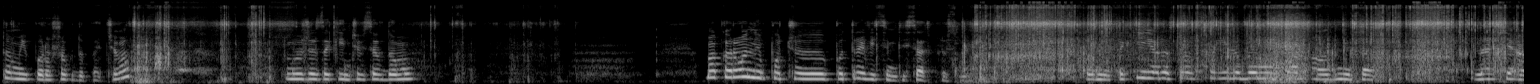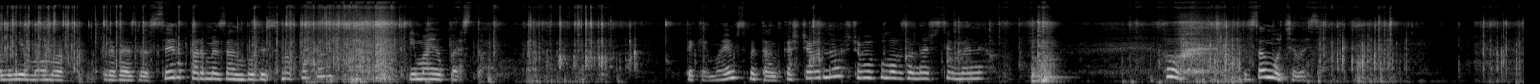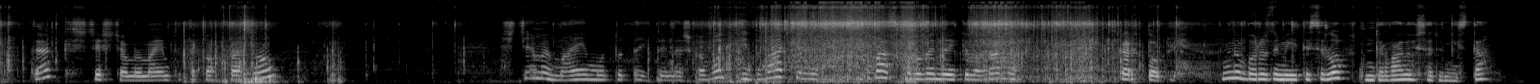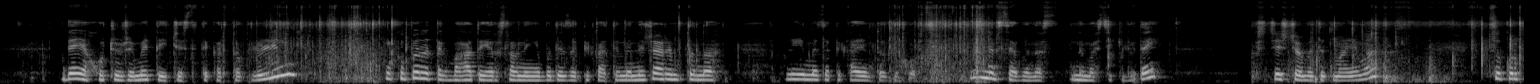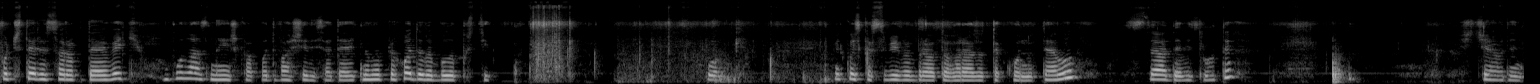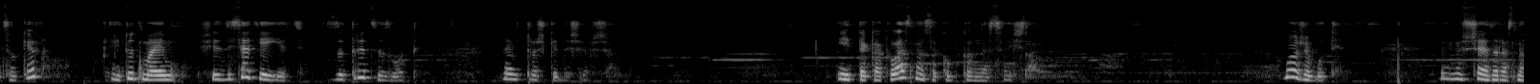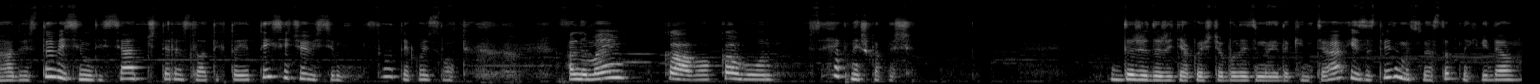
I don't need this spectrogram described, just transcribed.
То мій порошок до печива. Бо вже закінчився вдома. Макарони по, 3,80 плюс-мінус. Одні такі Ярослав свої любимі а одні там наші, а мені мама привезла сир, пармезан буде смакота і маю песто. Таке маємо сметанка ще одна, щоб була в заначці в мене. Ух, замучилася. Так, ще що ми маємо тут такого класного? Ще ми маємо тут і той наш кавун і 2 кіло, 2,5 кілограми картоплі. Ну, бо розумієте, село дорвалося до міста, де я хочу вже мити і чистити картоплю лінь. І купили так багато, Ярослав нині буде запікати. Ми не жаримо то на олії, ми запікаємо то в духовці. Ну, не все, бо нас нема стільки людей. Ще що ми тут маємо? Цукор по 4,49. Була знижка по 2,69. Ну ми приходили, були пусті полки. Мікуська собі вибрала того разу таку нутеллу за 9 злотих. Ще один цукер. І тут маємо 60 яєць за 30 злотих. Навіть трошки дешевше. І така класна закупка в нас вийшла. Може бути. Ще раз нагадую, 184 злотих, то є 1800 якось злотих. Але маємо каву, кавун. Все як книжка пише. Дуже-дуже дякую, що були зі мною до кінця і зустрінемось в наступних відео.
